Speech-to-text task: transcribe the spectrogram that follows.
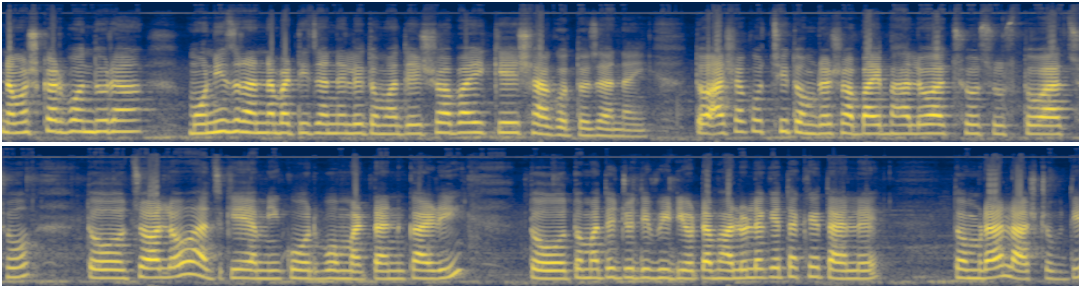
নমস্কার বন্ধুরা মনিজ রান্নাবাটি চ্যানেলে তোমাদের সবাইকে স্বাগত জানাই। তো আশা করছি তোমরা সবাই ভালো আছো, সুস্থ আছো। তো চলো আজকে আমি করব মাটন কারি। তো তোমাদের যদি ভিডিওটা ভালো লেগে থাকে তাহলে তোমরা লাস্ট অবধি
